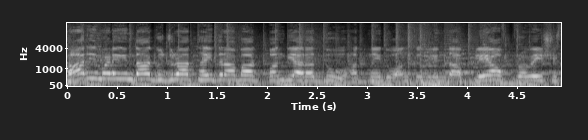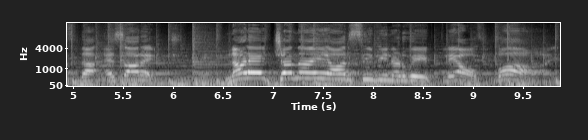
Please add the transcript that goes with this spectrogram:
ಭಾರಿ ಮಳೆಯಿಂದ ಗುಜರಾತ್ ಹೈದರಾಬಾದ್ ಪಂದ್ಯ ರದ್ದು. ಹದಿನೈದು ಅಂಕಗಳಿಂದ ಪ್ಲೇ ಆಫ್ ಪ್ರವೇಶಿಸಿದ ಎಸ್ಆರ್ಎಚ್. ನಾಳೆ ಚೆನ್ನೈ ಆರ್ ಸಿ ಬಿ ನಡುವೆ ಪ್ಲೇ ಆಫ್ ಫೈಟ್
